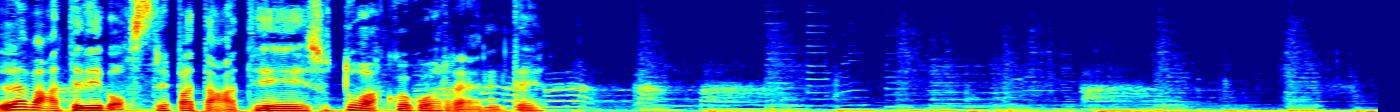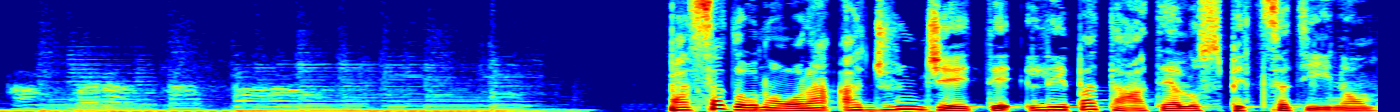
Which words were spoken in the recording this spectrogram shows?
Lavate le vostre patate sotto acqua corrente. Passata un'ora aggiungete le patate allo spezzatino.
